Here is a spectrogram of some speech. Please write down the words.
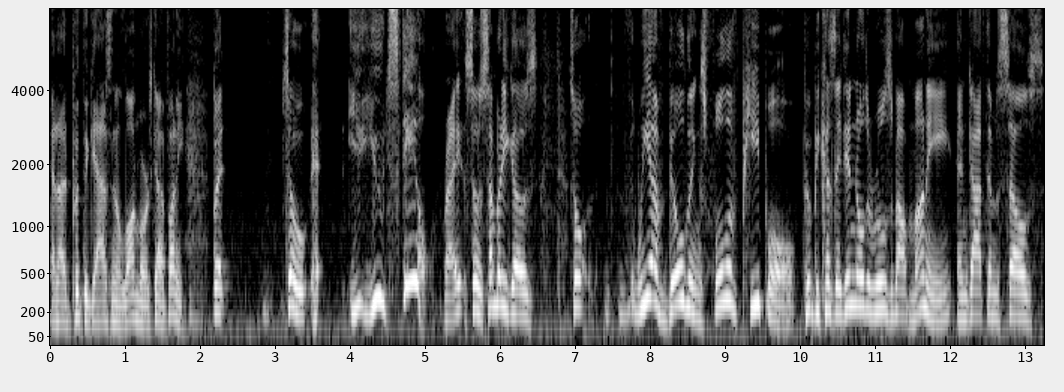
and I'd put the gas in the lawnmower. It's kind of funny. But so you, you steal, right? So somebody goes, so we have buildings full of people who, because they didn't know the rules about money and got themselves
